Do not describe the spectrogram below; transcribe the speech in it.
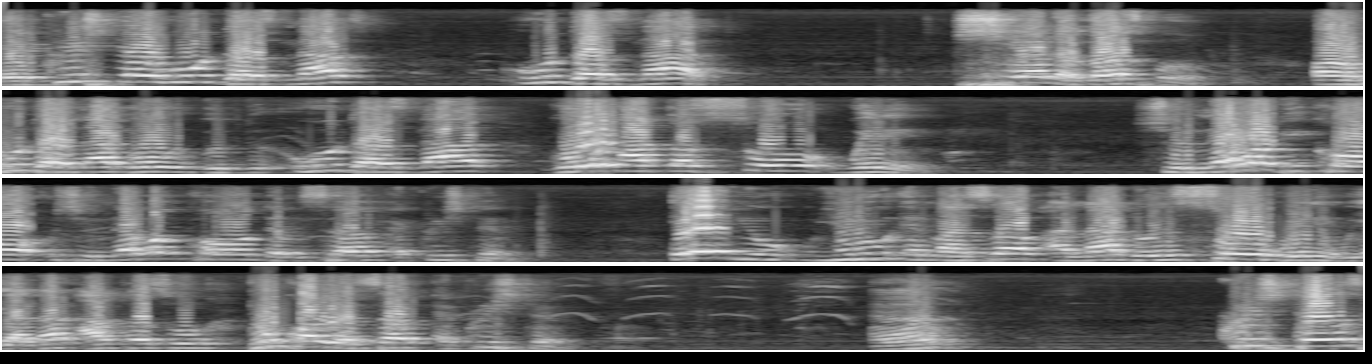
A Christian who does not who does not share the gospel or who does not go who does not go after soul winning should never be called should never call themselves a Christian. If you you and myself are not doing soul winning, we are not after soul, don't call yourself a Christian. Uh, Christians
